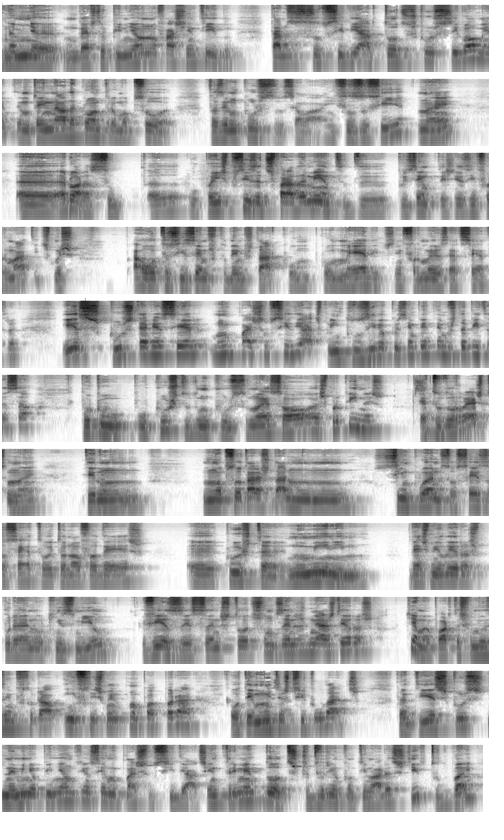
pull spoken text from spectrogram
na minha modesta opinião, não faz sentido estarmos a subsidiar todos os cursos igualmente. Eu não tenho nada contra uma pessoa fazer um curso, sei lá, em filosofia, não é? Uh, agora, se uh, o país precisa disparadamente de, por exemplo, de engenheiros informáticos, mas há outros exemplos que podemos dar, como, como médicos, enfermeiros, etc., esses cursos devem ser muito mais subsidiados, inclusive, por exemplo, em termos de habitação, porque o, o custo de um curso não é só as propinas, é Sim. é tudo o resto, não é? Ter um, uma pessoa estar a estudar 5 anos, ou 6, ou 7, 8, ou 9, ou 10, uh, custa no mínimo 10 mil euros por ano, ou 15 mil, vezes esses anos todos, são dezenas de milhares de euros, que a maior parte das famílias em Portugal, infelizmente, não pode parar, ou tem muitas dificuldades. Portanto, e esses cursos, na minha opinião, deviam ser muito mais subsidiados, em detrimento de outros que deveriam continuar a existir, tudo bem,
